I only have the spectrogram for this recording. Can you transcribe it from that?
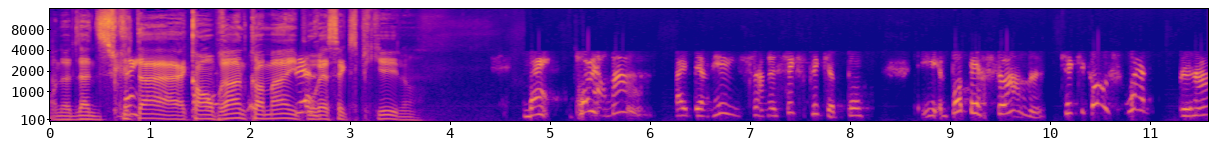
on a de la difficulté à comprendre comment il pourrait s'expliquer. Ben, premièrement, Bernier, ça ne s'explique pas. Il- Pas personne, que qu'on soit blanc,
